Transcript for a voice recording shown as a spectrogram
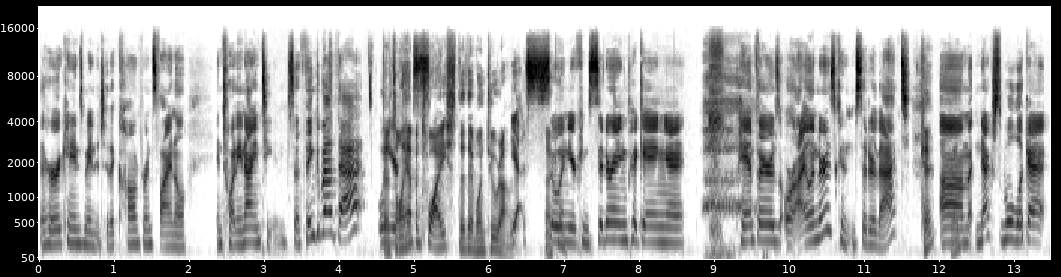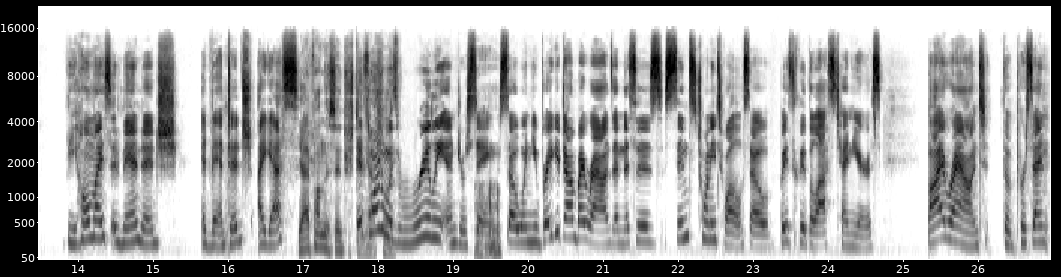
The Hurricanes made it to the conference final in 2019. So think about that. when That's you're only cons- happened twice that they won two rounds. Yes. So when you're considering picking Panthers or Islanders, consider that. Okay. okay. Um, next, we'll look at the home ice advantage. Advantage, I guess. Yeah, I found this interesting. This one was really interesting. Uh-huh. So when you break it down by rounds, and this is since 2012, so basically the last 10 years, by round, the percent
